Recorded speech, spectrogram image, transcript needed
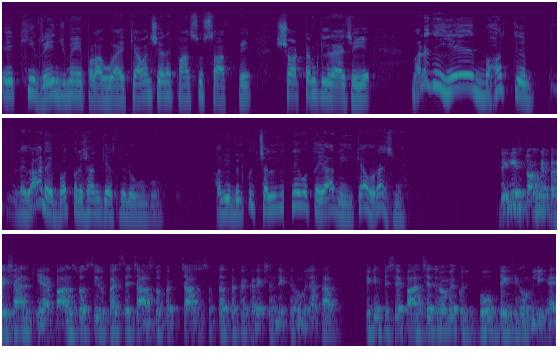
एक ही रेंज में पड़ा हुआ है। इक्यावन शेयर है 507 पे। शॉर्ट टर्म के लिए राय चाहिए। माना जी, ये बहुत लगाड़ है, बहुत परेशान किया इसने लोगों को। अब ये बिल्कुल चलने को तैयार नहीं क्या हो रहा है इसमें? देखिए, स्टॉक ने परेशान किया है। पाँच सौ अस्सी रुपए से चार सौ चार सौ सत्तर तक का करेक्शन देखने को मिला था, लेकिन पिछले पाँच छह दिनों में कुछ होप देखने को मिली है।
